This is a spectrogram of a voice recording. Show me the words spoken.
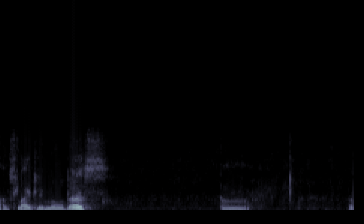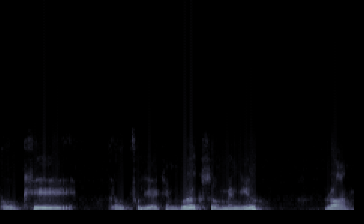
I'll slightly move this. Um, okay, hopefully I can work. So menu, run.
